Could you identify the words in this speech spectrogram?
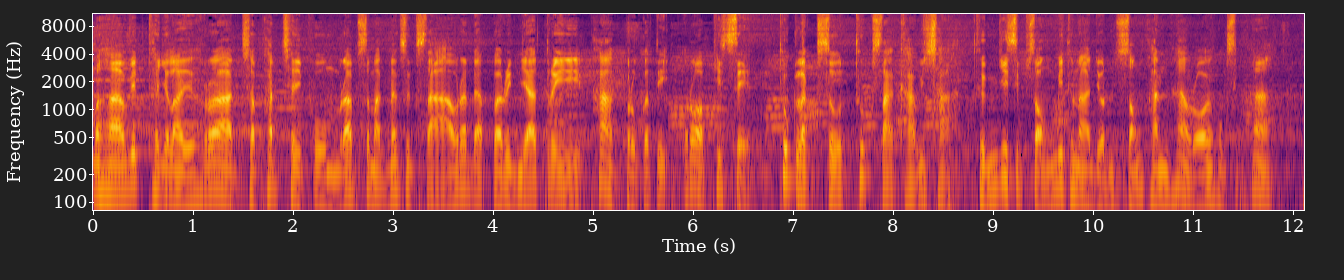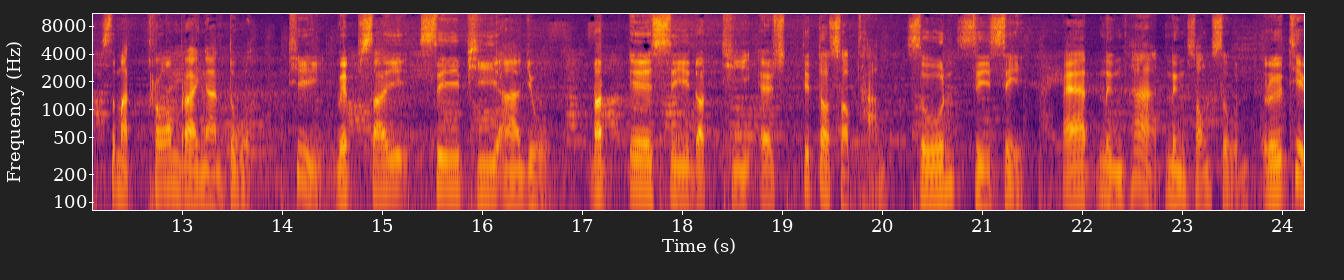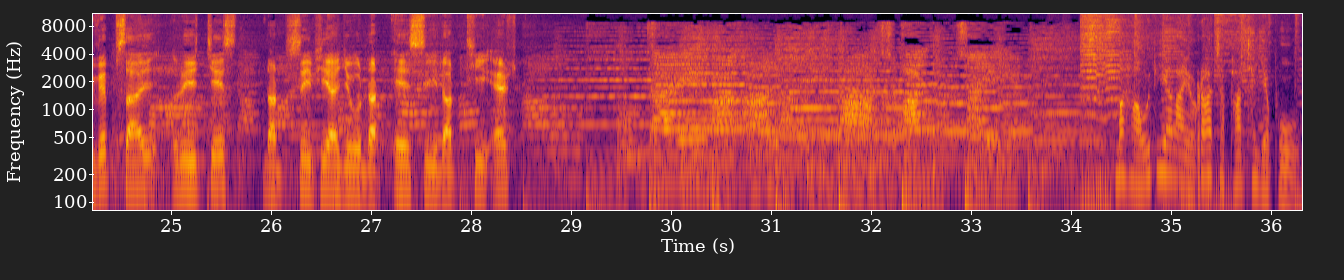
มหาวิทยาลัยราชพัฒชัยภูมิรับสมัครนักศึกษาระดับปริญญาตรี ภาคปกติรอบพิเศษ ทุกหลักสูตรทุกสาขาวิชา ถึง 22 มิถุนายน 2565 สมัครพร้อมรายงานตัว ที่เว็บไซต์ cpru ac.th ติดต่อสอบถาม 044 815 120 หรือที่เว็บไซต์ regis.cpru.ac.th ภูมิใจมหาลัยราชภัฏชัยภูมิมหาวิทยาลัยราชภัฏชัยภูมิ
